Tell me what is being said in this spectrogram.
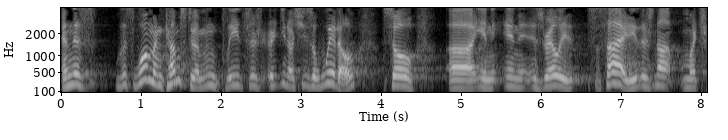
And this, this woman comes to him and pleads, her, you know, she's a widow. So uh, in, in Israeli society, there's not much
